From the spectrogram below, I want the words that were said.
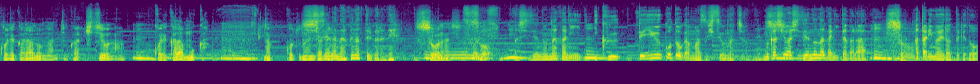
これからのなんていうか必要な、うん。これからもかうん。なことなんじ自ゃないか。然がなくなってるからね。そうなんですよ、そう。ですね。自然の中に行くっていうことがまず必要になっちゃうね。昔は自然の中にいたから当たり前だったけど、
